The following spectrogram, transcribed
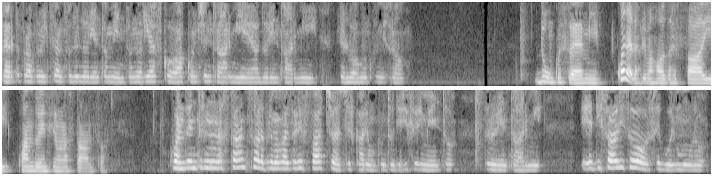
perdo proprio il senso dell'orientamento, non riesco a concentrarmi e ad orientarmi nel luogo in cui mi trovo. Dunque, Soemi, qual è la prima cosa che fai quando entri in una stanza? Quando entro in una stanza, la prima cosa che faccio è cercare un punto di riferimento per orientarmi e di solito seguo il muro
